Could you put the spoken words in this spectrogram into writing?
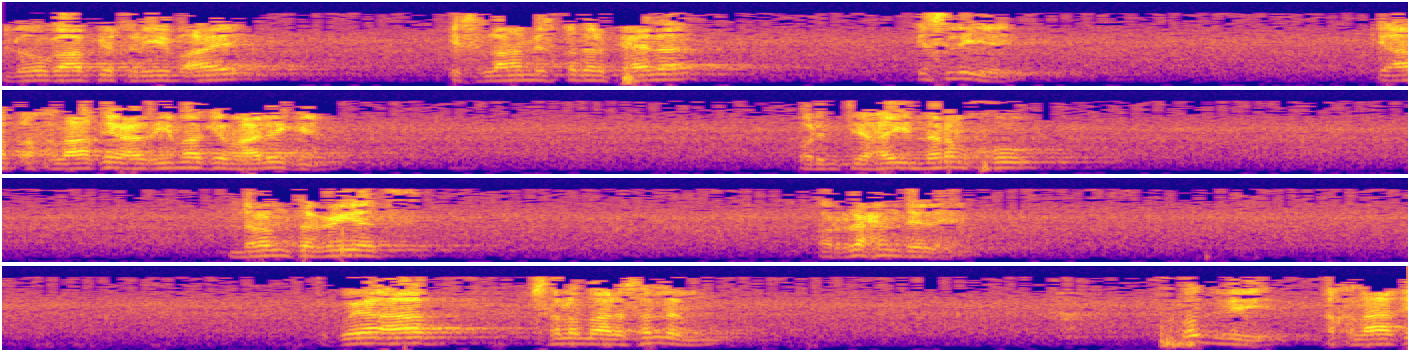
لوگ آپ کے قریب آئے، اسلام اس قدر پھیلا، اس لیے کہ آپ اخلاق عظیمہ کے مالک ہیں اور انتہائی نرم خو، نرم طبیعت اور رحم دل ہیں۔ تو گویا آپ صلی اللہ علیہ وسلم خود بھی اخلاق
